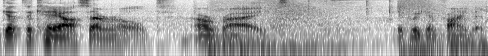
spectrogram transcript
Get the Chaos Emerald. Alright. If we can find it.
